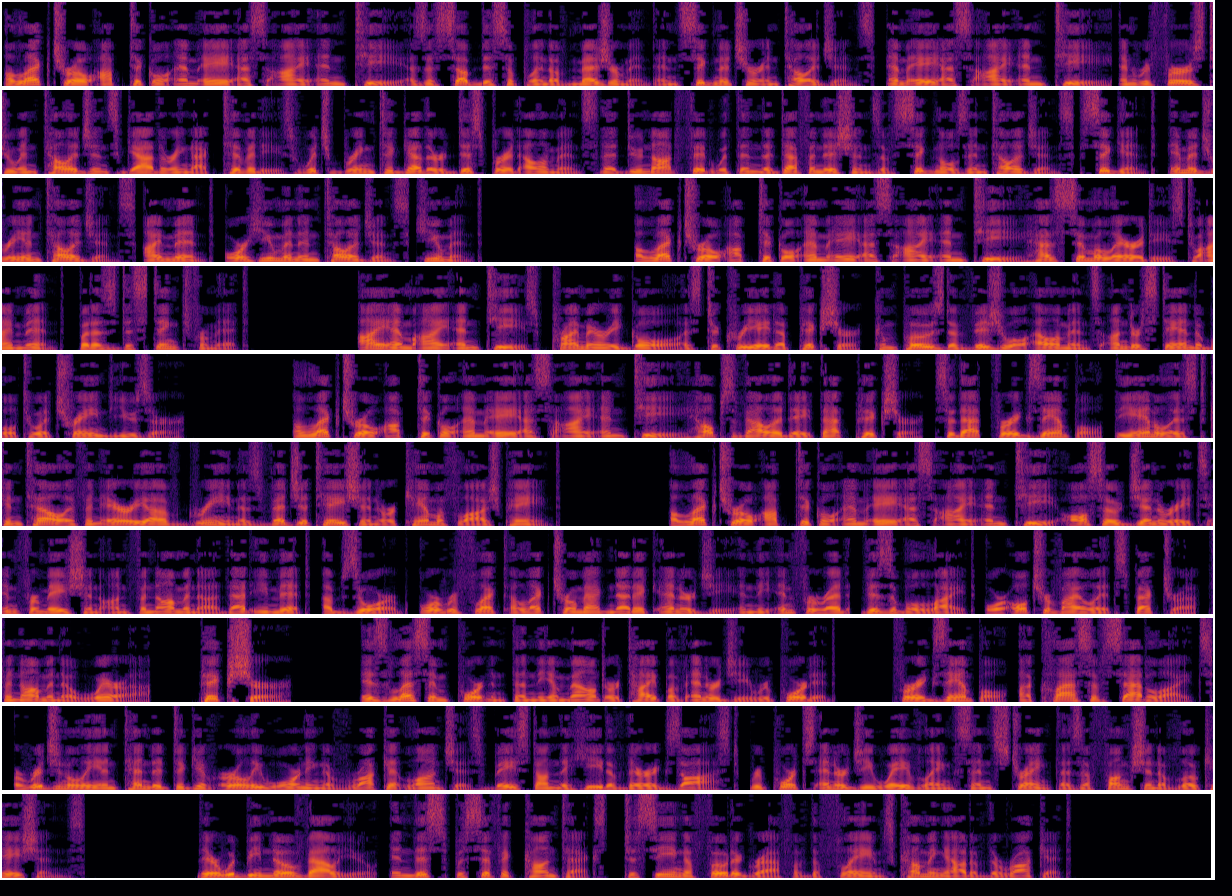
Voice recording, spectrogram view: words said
Electro-optical MASINT is a subdiscipline of measurement and signature intelligence MASINT, and refers to intelligence-gathering activities which bring together disparate elements that do not fit within the definitions of signals intelligence SIGINT, imagery intelligence IMINT, or human intelligence HUMINT. Electro-optical MASINT has similarities to IMINT, but is distinct from it. IMINT's primary goal is to create a picture, composed of visual elements understandable to a trained user. Electro-optical MASINT helps validate that picture, so that, for example, the analyst can tell if an area of green is vegetation or camouflage paint. Electro-optical MASINT also generates information on phenomena that emit, absorb, or reflect electromagnetic energy in the infrared, visible light, or ultraviolet spectra, phenomena where a picture is less important than the amount or type of energy reported. For example, a class of satellites, originally intended to give early warning of rocket launches based on the heat of their exhaust, reports energy wavelengths and strength as a function of locations. There would be no value, in this specific context, to seeing a photograph of the flames coming out of the rocket.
